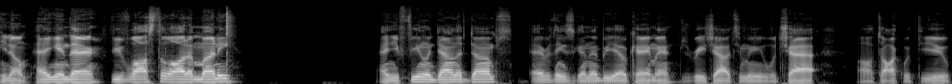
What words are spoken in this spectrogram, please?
you know, hang in there. If you've lost a lot of money and you're feeling down the dumps, everything's going to be okay, man. Just reach out to me. We'll chat. I'll talk with you.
